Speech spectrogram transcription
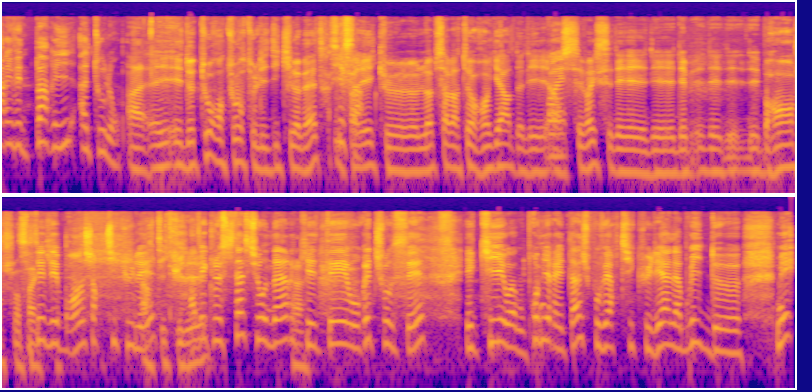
arrivait de Paris à Toulon. Ah, et, de tour en tour, tous les 10 km, il fallait que l'observateur regarde les. C'est vrai que c'est des, des, des, des, branches. Enfin, C'était des branches articulées, avec le stationnaire ah. qui était au rez-de-chaussée et qui, au premier étage, pouvait articuler à l'abri de. Mais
